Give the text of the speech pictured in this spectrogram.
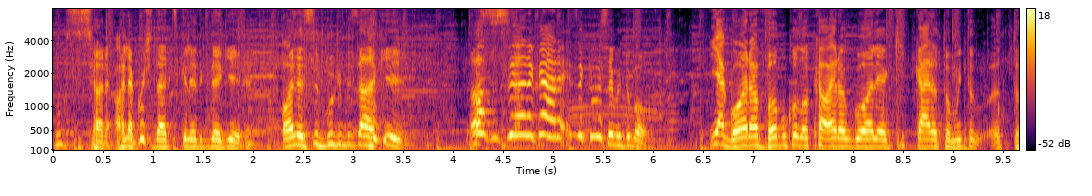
Nossa senhora, olha a quantidade de esqueleto que tem aqui. Olha esse bug bizarro aqui. Nossa senhora, cara, isso aqui vai ser muito bom. E agora vamos colocar o Iron Golem aqui. Cara, eu tô muito... Eu tô,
